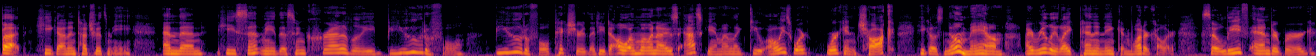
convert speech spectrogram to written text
But he got in touch with me, and then he sent me this incredibly beautiful, beautiful picture that he done. Oh, and when I was asking him, I'm like, "Do you always work work in chalk?" He goes, "No, ma'am. I really like pen and ink and watercolor." So Leif Anderberg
